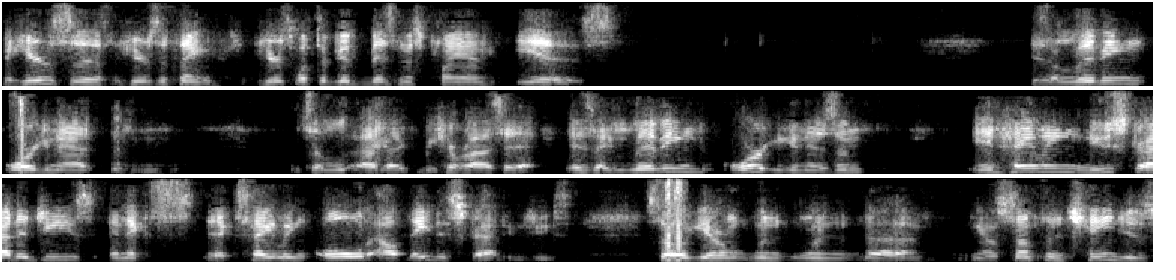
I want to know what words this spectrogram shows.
But here's the here's the thing. Here's what the good business plan is. Is a living organism. It's a. I got to be careful how I say that. Is a living organism, inhaling new strategies and ex, exhaling old, outdated strategies. So you know when when uh, you know something changes,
